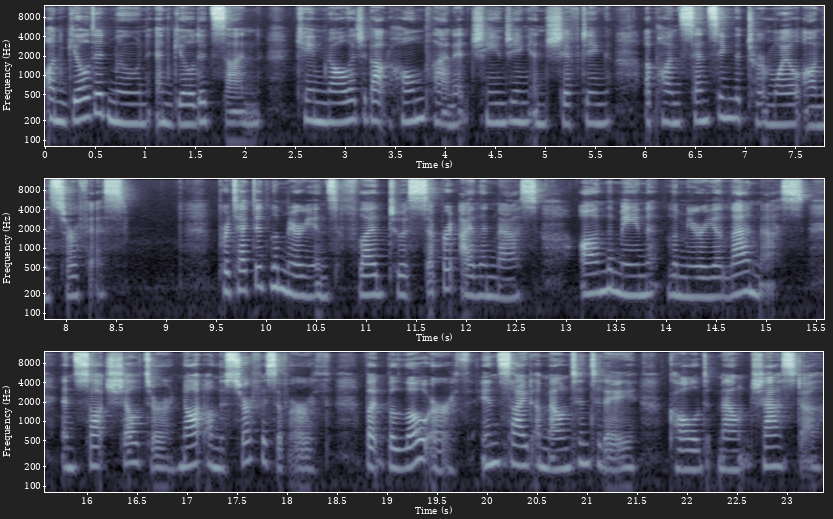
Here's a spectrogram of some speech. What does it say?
On Gilded Moon and Gilded Sun came knowledge about home planet changing and shifting upon sensing the turmoil on the surface. Protected Lemurians fled to a separate island mass on the main Lemuria landmass and sought shelter not on the surface of Earth, but below Earth inside a mountain today called Mount Shasta.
